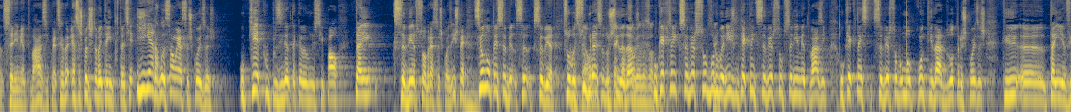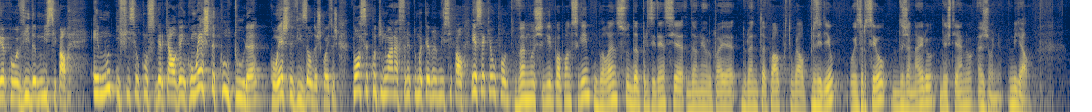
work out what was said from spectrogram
saneamento básico, etc. Essas coisas também têm importância. E em relação a essas coisas, o que é que o Presidente da Câmara Municipal tem que saber sobre essas coisas. Isto é, se ele não tem saber, que saber sobre a então, segurança dos cidadãos, o que é que tem que saber sobre o urbanismo, o que é que tem de saber sobre saneamento básico, o que é que tem de saber sobre uma quantidade de outras coisas que uh, têm a ver com a vida municipal. É muito difícil conceber que alguém com esta cultura com esta visão das coisas, possa continuar à frente de uma Câmara Municipal. Esse é que é o ponto. Vamos seguir para o ponto seguinte, o balanço da presidência da União Europeia durante a qual Portugal presidiu ou exerceu de janeiro deste ano a junho. Miguel,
